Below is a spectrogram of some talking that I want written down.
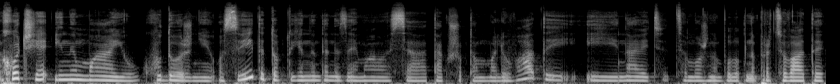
хоч я і не маю художньої освіти, тобто я ніде не займалася так, щоб там малювати, і навіть це можна було б напрацювати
